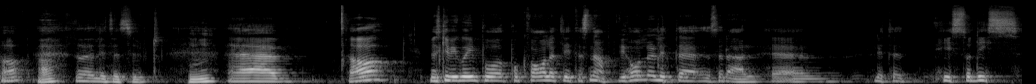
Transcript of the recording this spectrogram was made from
ja, ja, det är lite surt. Mm. Uh, ja, men ska vi gå in på, på kvalet lite snabbt? Vi håller lite sådär, eh, lite hiss och diss,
